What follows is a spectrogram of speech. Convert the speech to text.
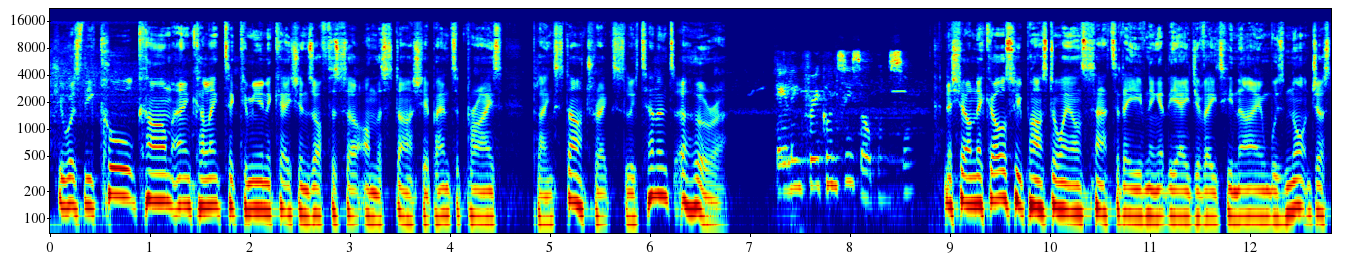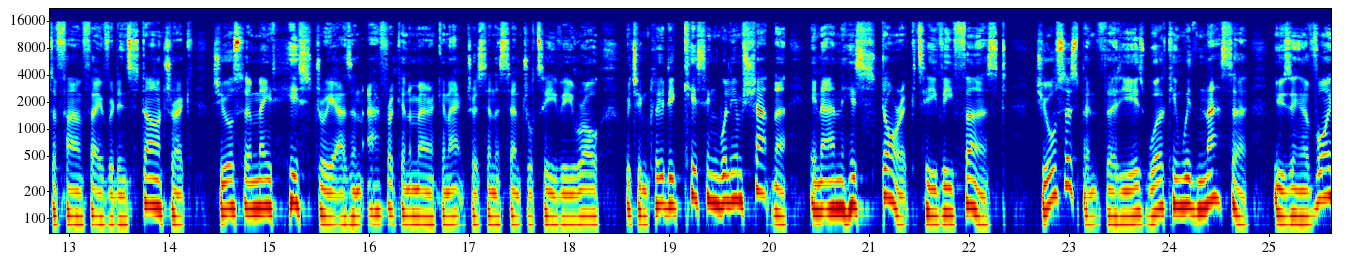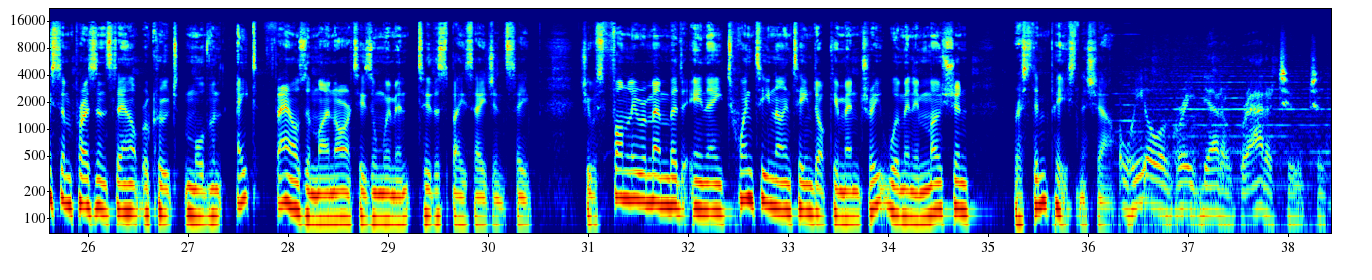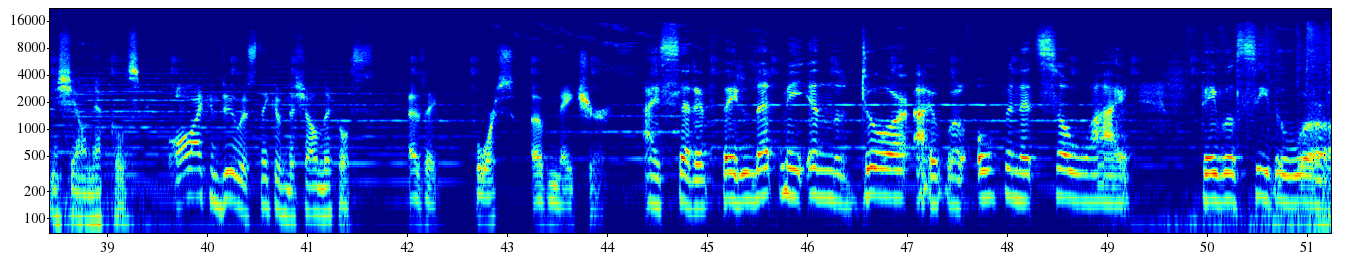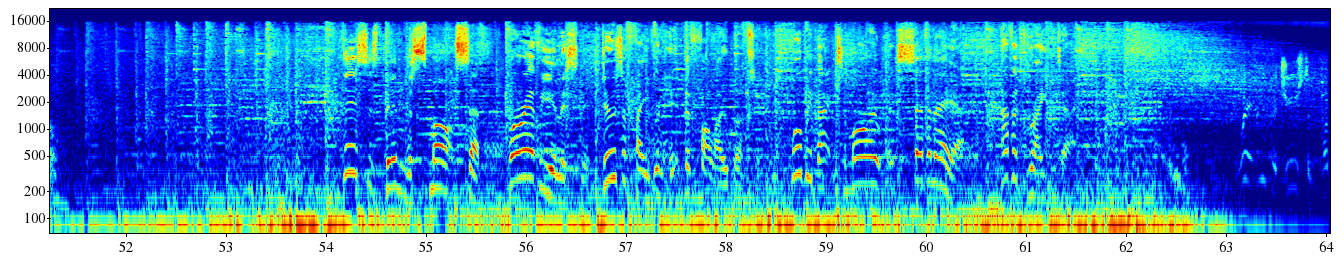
She was the cool, calm, and collected communications officer on the Starship Enterprise, playing Star Trek's Lieutenant Uhura. Hailing frequencies open, sir. Nichelle Nichols, who passed away on Saturday evening at the age of 89, was not just a fan favourite in Star Trek, she also made history as an African American actress in a central TV role, which included kissing William Shatner in an historic TV first. She also spent 30 years working with NASA, using her voice and presence to help recruit more than 8,000 minorities and women to the space agency. She was fondly remembered in a 2019 documentary, Women in Motion. Rest in peace, Nichelle. We owe a great debt of gratitude to Nichelle Nichols. All I can do is think of Nichelle Nichols as a force of nature. I said, if they let me in the door, I will open it so wide they will see the world. This has been the Smart 7. Wherever you're listening, do us a favour and hit the follow button. We'll be back tomorrow at 7 a.m. Have a great day.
